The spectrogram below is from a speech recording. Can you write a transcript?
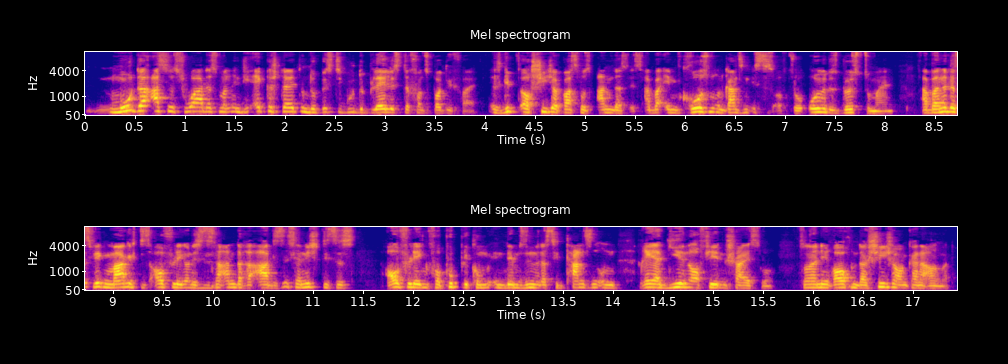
Mode-Accessoire, das man in die Ecke stellt und du bist die gute Playliste von Spotify. Es gibt auch Shisha-Bars, wo es anders ist, aber im Großen und Ganzen ist es oft so, ohne das böse zu meinen. Aber ne, deswegen mag ich das Auflegen und es ist eine andere Art. Es ist ja nicht dieses Auflegen vor Publikum in dem Sinne, dass sie tanzen und reagieren auf jeden Scheiß so, sondern die rauchen da Shisha und keine Ahnung was.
